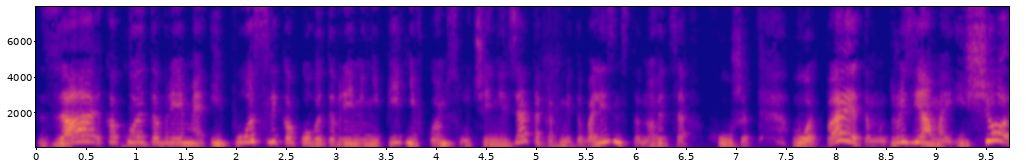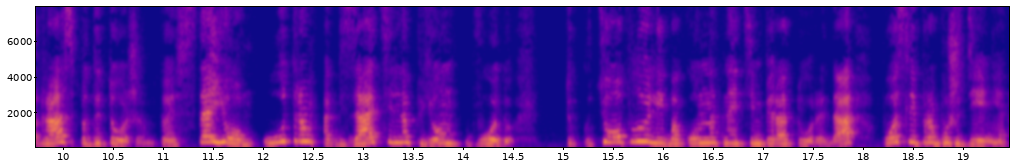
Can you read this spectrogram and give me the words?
За какое-то время и после какого-то времени пить ни в коем случае нельзя, так как метаболизм становится хуже. Вот, поэтому, друзья мои, еще раз подытожим. То есть встаем утром, обязательно пьем воду теплую, либо комнатной температуры, да, после пробуждения.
